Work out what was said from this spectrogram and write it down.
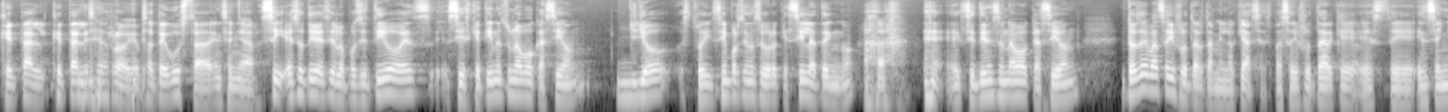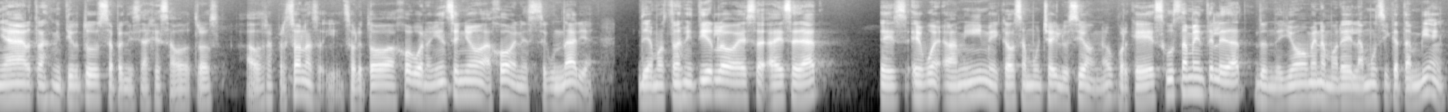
¿qué tal, qué tal ese rollo? O sea, ¿te gusta enseñar? Sí, eso te iba a decir, lo positivo es, si es que tienes una vocación, yo estoy 100% seguro que sí la tengo, si tienes una vocación, entonces vas a disfrutar también lo que haces, vas a disfrutar que este, enseñar, transmitir tus aprendizajes a, otros, a otras personas, y sobre todo a jóvenes. Bueno, yo enseño a jóvenes secundaria, digamos, transmitirlo a esa, a esa edad es, es a mí me causa mucha ilusión, ¿no? Porque es justamente la edad donde yo me enamoré de la música también.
